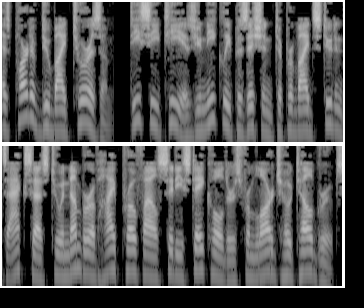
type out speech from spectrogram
As part of Dubai Tourism, DCT is uniquely positioned to provide students access to a number of high-profile city stakeholders from large hotel groups,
